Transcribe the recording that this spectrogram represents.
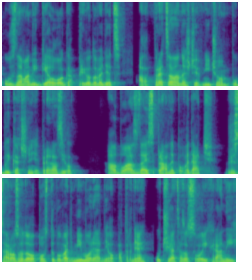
uznávaný geológ a prírodovedec, ale predsa len ešte v ničom publikačne neprerazil? Alebo azda je správne povedať, že sa rozhodol postupovať mimoriadne opatrne, učiať sa zo svojich raných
